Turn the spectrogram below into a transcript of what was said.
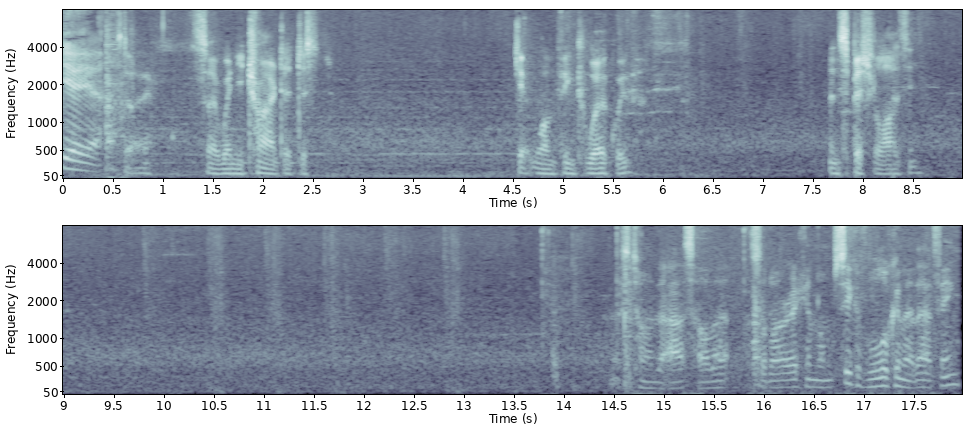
Yeah, yeah. So, so when you're trying to just get one thing to work with and specialize in, It's time to asshole that. That's what I reckon. I'm sick of looking at that thing.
